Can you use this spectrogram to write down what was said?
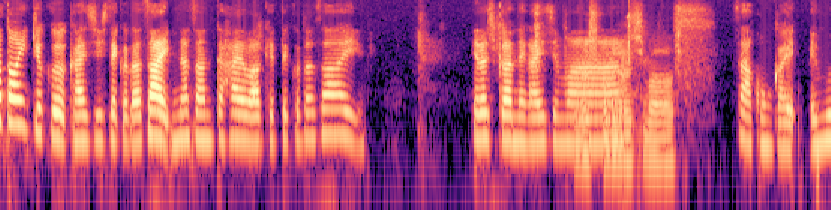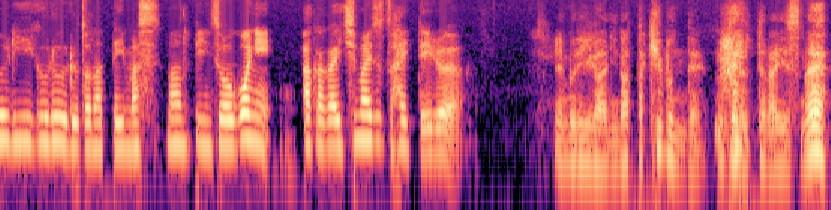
それでは、当一曲開始してください。皆さん手配を開けてください。よろしくお願いします。よろしくお願いします。さあ、今回、M リーグルールとなっています。満品総後に赤が1枚ずつ入っている。M リーガーになった気分で打てるってのはいいですね。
